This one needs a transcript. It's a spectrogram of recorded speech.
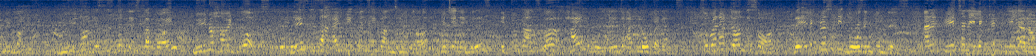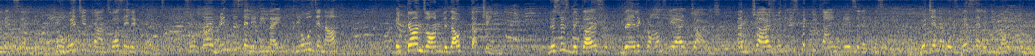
everyone. Do you know this is the Tesla coil? Do you know how it works? This is a high frequency transmitter which enables it to transfer high voltage at low currents. So when I turn this on, the electricity goes into this and it creates an electric field around itself through which it transfers electrons. So if I bring this LED light close enough, it turns on without touching. This is because the electrons they are charged and charge with respect to time creates electricity which enables this LED bulb to.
